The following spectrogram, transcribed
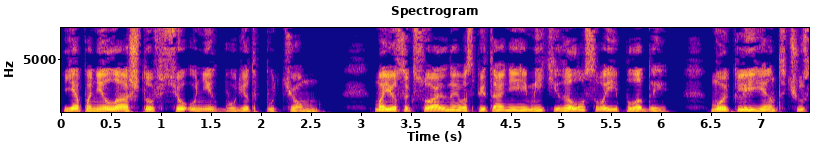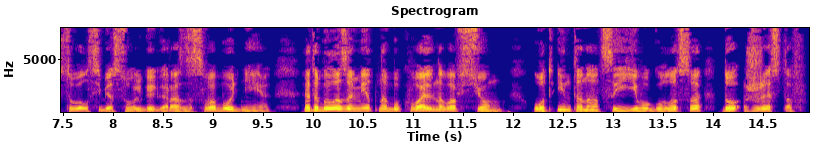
я поняла, что все у них будет путем. Мое сексуальное воспитание Мити дало свои плоды. Мой клиент чувствовал себя с Ольгой гораздо свободнее. Это было заметно буквально во всем, от интонации его голоса до жестов.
